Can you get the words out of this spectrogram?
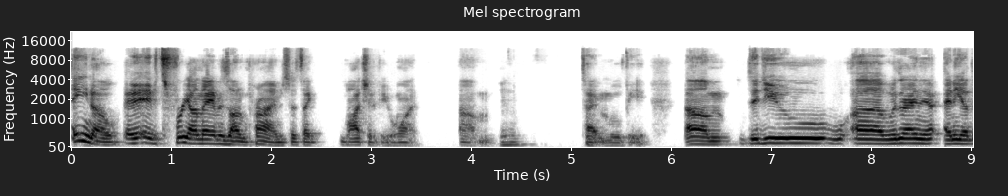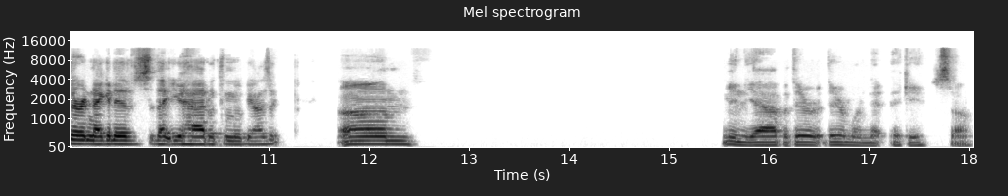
you know, it's free on Amazon Prime, so it's like watch it if you want. Um Mhm. type movie. Um did you uh were there any any other negatives that you had with the movie, Isaac? Um, I mean, yeah, but they're they're more nitpicky, so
